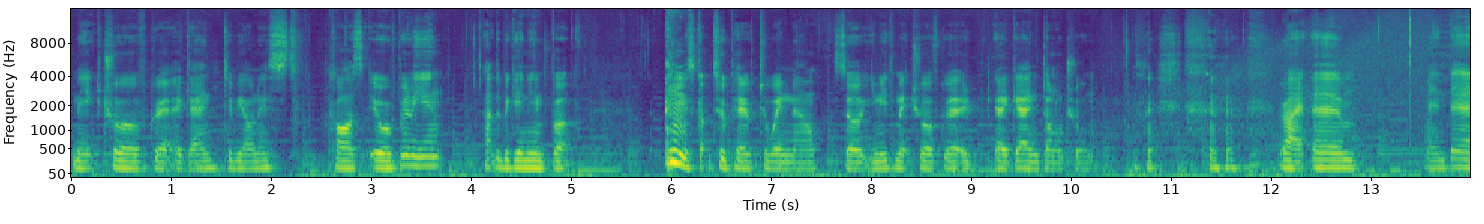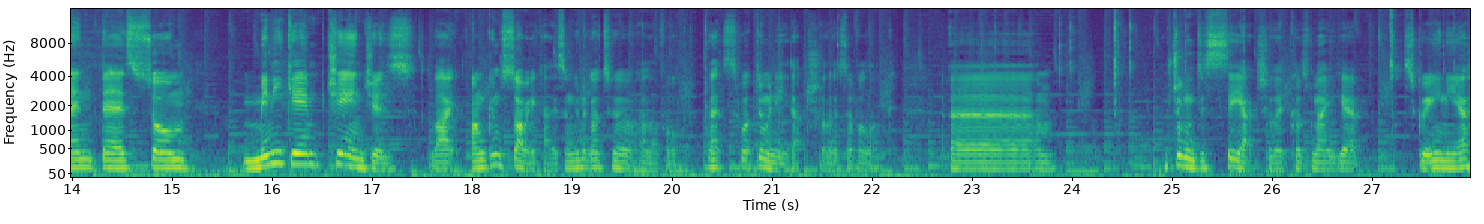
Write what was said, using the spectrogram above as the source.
make Trove great again to be honest. Because it was brilliant at the beginning but it's got two pay to win now. So you need to make Trove great again, Donald Trump. right, um, and then there's some mini game changes. Like I'm gonna sorry guys I'm gonna go to a level. Let's what do we need actually? Let's have a look. Um, I'm struggling to see actually because my uh, screen here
